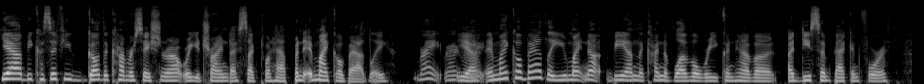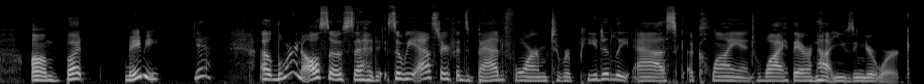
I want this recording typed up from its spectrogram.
yeah because if you go the conversation route where you try and dissect what happened it might go badly Right, right, yeah right. it might go badly you might not be on the kind of level where you can have a, a decent back and forth um but maybe Yeah. Uh, Lauren also said so we asked her if it's bad form to repeatedly ask a client why they are not using your work.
